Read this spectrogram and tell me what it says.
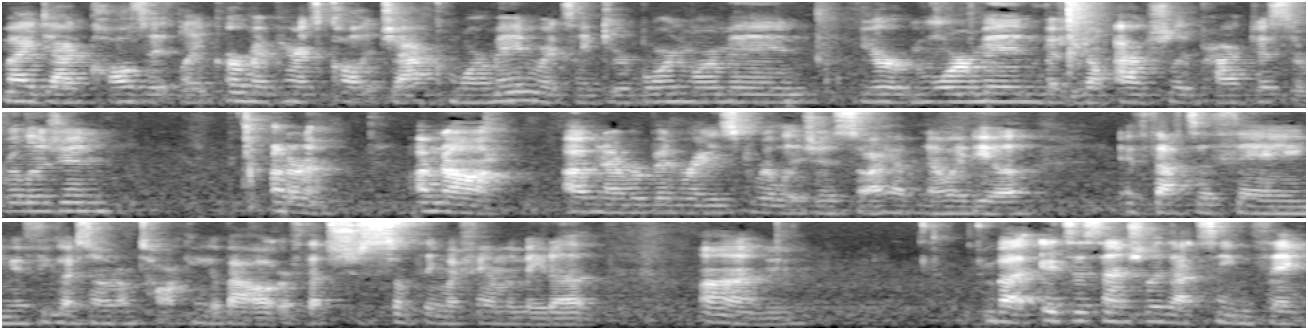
my dad calls it like or my parents call it Jack Mormon, where it's like you're born Mormon, you're Mormon, but you don't actually practice the religion. I don't know. I'm not. I've never been raised religious, so I have no idea if that's a thing. If you guys know what I'm talking about, or if that's just something my family made up. Um, but it's essentially that same thing.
